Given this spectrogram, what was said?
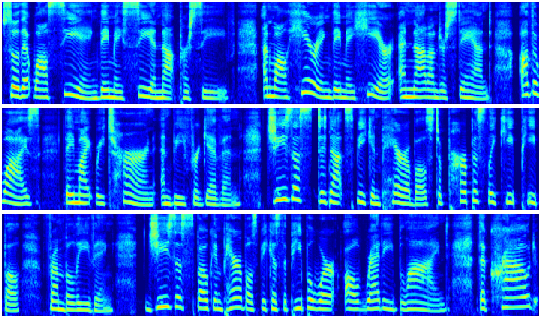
so that while seeing they may see and not perceive, and while hearing they may hear and not understand. Otherwise, they might return and be forgiven. Jesus did not speak in parables to purposely keep people from believing. Jesus spoke in parables because the people were already blind. The crowd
